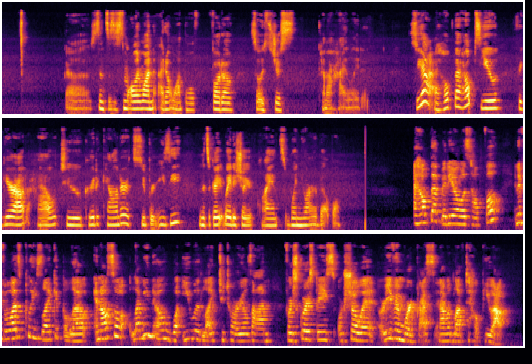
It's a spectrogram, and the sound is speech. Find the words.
uh, since it's a smaller one, I don't want the whole photo, so it's just kind of highlighted. So yeah, I hope that helps you figure out how to create a calendar. It's super easy, and it's a great way to show your clients when you are available. I hope that video was helpful, and if it was, please like it below, and also let me know what you would like tutorials on for Squarespace or Showit or even WordPress, and I would love to help you out.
